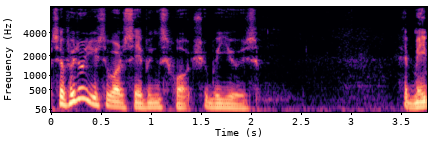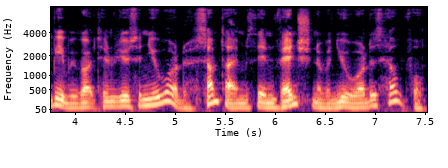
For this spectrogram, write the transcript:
So, if we don't use the word savings, what should we use? It may be we've got to introduce a new word. Sometimes the invention of a new word is helpful.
